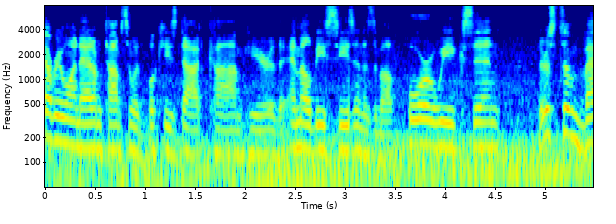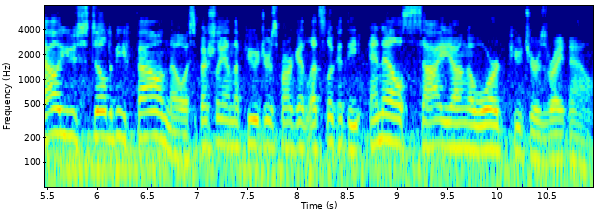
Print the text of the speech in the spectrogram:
everyone, Adam Thompson with Bookies.com here. The MLB season is about four weeks in. There's some value still to be found though, especially on the futures market. Let's look at the NL Cy Young Award futures right now.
